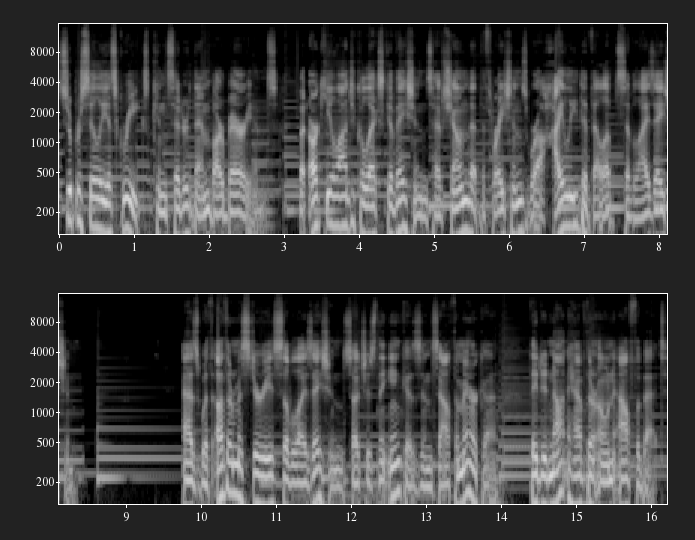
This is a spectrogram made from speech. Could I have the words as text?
Supercilious Greeks considered them barbarians, but archaeological excavations have shown that the Thracians were a highly developed civilization. As with other mysterious civilizations, such as the Incas in South America, they did not have their own alphabet.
